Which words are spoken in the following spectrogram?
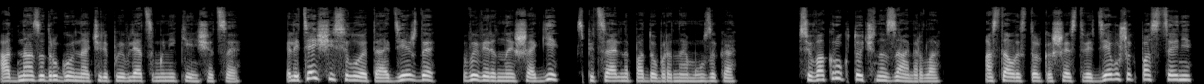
одна за другой начали появляться манекенщицы. Летящие силуэты одежды, выверенные шаги, специально подобранная музыка. Все вокруг точно замерло. Осталось только шествие девушек по сцене,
